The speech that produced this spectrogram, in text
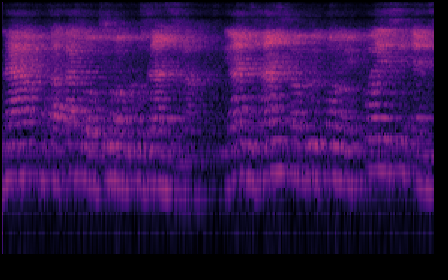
na mkakati wa uchumi wa buluu Zanzibar, yaani Zanzibar Blue Economy Policy and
